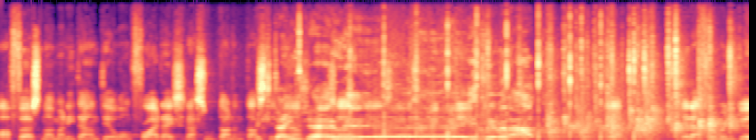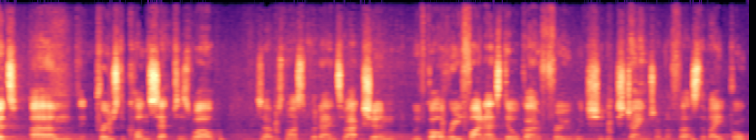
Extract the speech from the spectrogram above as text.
our first no money down deal on Friday, so that's all done and dusted. Exchange, now. yeah. So, Yay! so that's a big relief. Give it up. yeah, yeah, that felt really good. Um, it proves the concept as well, so it was nice to put that into action. We've got a refinance deal going through, which should exchange on the first of April,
